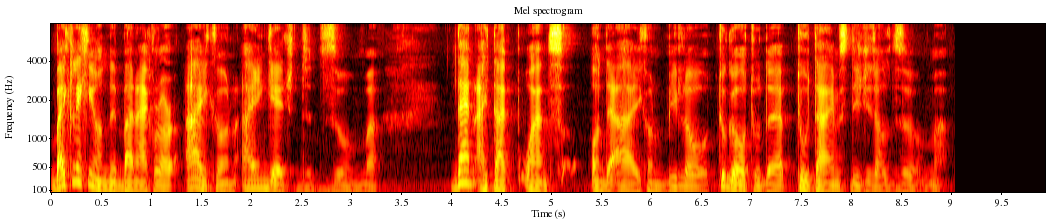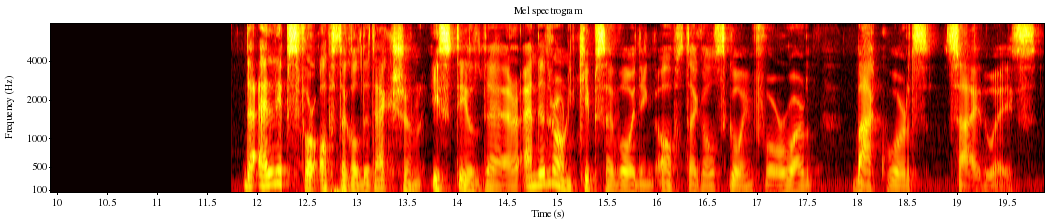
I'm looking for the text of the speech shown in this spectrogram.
By clicking on the binocular icon, I engage the zoom. Then I type once on the icon below to go to the 2 times digital zoom. The ellipse for obstacle detection is still there and the drone keeps avoiding obstacles going forward, backwards, sideways.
